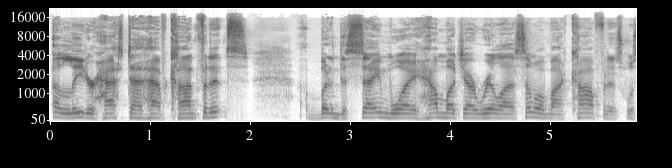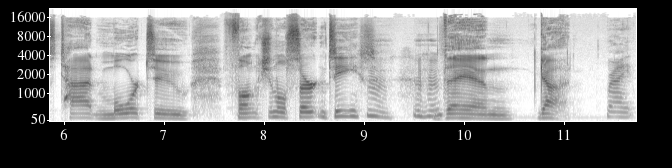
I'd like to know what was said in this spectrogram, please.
a leader has to have confidence. But in the same way, how much I realized some of my confidence was tied more to functional certainties mm, mm-hmm. than God Right.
